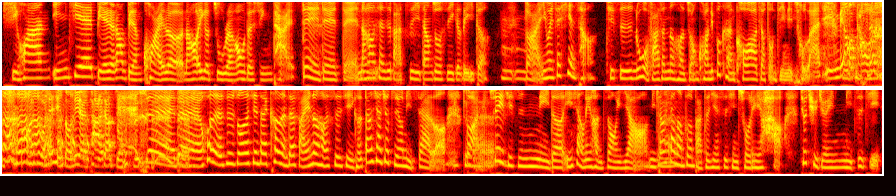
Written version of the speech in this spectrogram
喜欢迎接别人、让别人快乐，然后一个主人翁的心态？对对对，然后甚至把自己当做是一个 leader。嗯嗯，对，因为在现场，其实如果发生任何状况，你不可能 call out 叫总经理出来，饮料倒了，请总经理来擦一下桌子。对对，或者是说现在客人在反映任何事情，可是当下就只有你在了，对，对，所以其实你的影响力很重要。你当下能不能把这件事情处理好，就取决于你自己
